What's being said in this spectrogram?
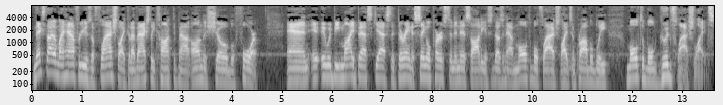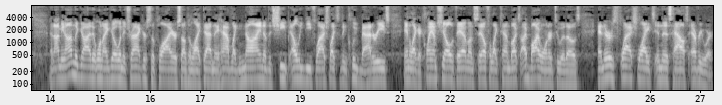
Next item I have for you is a flashlight that I've actually talked about on the show before. And it, it, would be my best guess that there ain't a single person in this audience that doesn't have multiple flashlights and probably multiple good flashlights. And I mean, I'm the guy that when I go into Tractor Supply or something like that and they have like nine of the cheap LED flashlights that include batteries and like a clamshell that they have on sale for like 10 bucks, I buy one or two of those. And there's flashlights in this house everywhere.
